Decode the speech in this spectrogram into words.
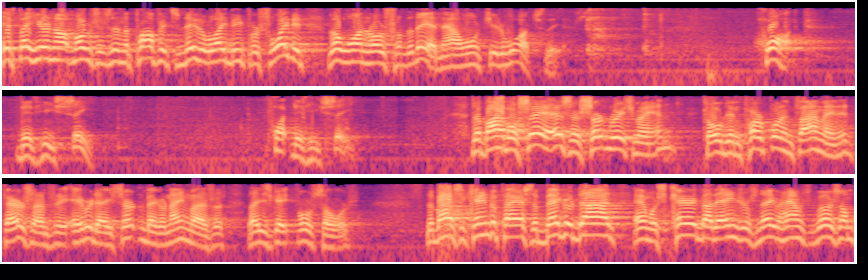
If they hear not Moses and the prophets, neither will they be persuaded, though one rose from the dead. Now I want you to watch this. What did he see? What did he see? The Bible says a certain rich man, clothed in purple and fine linen, fair every day, certain beggar named Lazarus, laid his gate full of sores. The Bible came to pass, the beggar died and was carried by the angels in Abraham's bosom.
